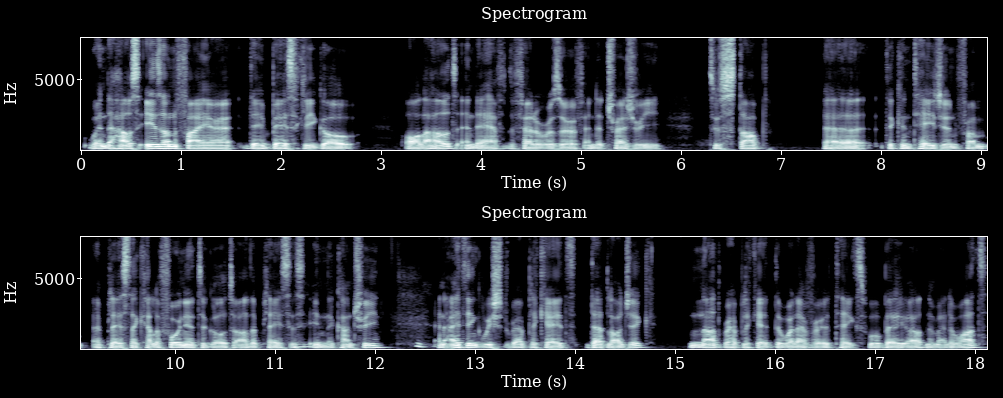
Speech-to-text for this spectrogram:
When the house is on fire, they basically go all out and they have the Federal Reserve and the Treasury to stop uh, the contagion from a place like California to go to other places mm-hmm. in the country. Mm-hmm. And I think we should replicate that logic, not replicate the whatever it takes, we'll bail you out no matter what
